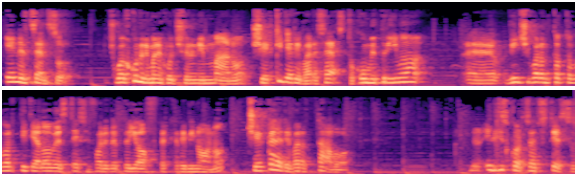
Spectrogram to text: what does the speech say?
E nel senso, qualcuno rimane col cerino in mano, cerchi di arrivare sesto, come prima eh, vinci 48 partite ad ovest e sei fuori dai playoff perché arrivi nono, cerca di arrivare ottavo il discorso è lo stesso,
